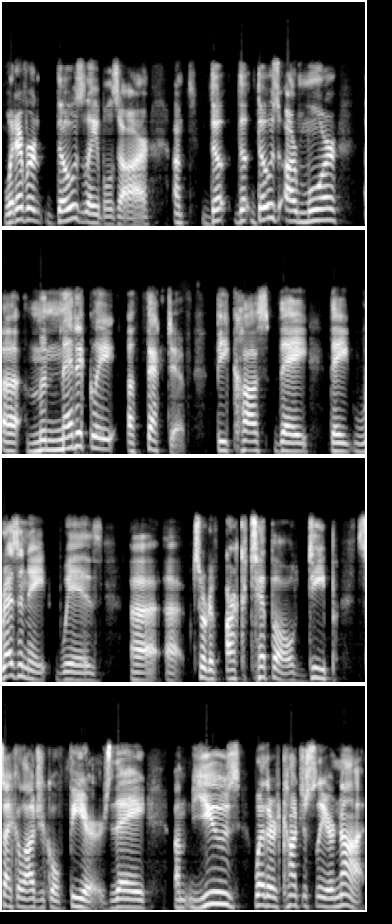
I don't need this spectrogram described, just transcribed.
whatever those labels are, um, the, the, those are more uh, memetically effective because they they resonate with uh, uh, sort of archetypal, deep psychological fears. They um, use, whether consciously or not,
